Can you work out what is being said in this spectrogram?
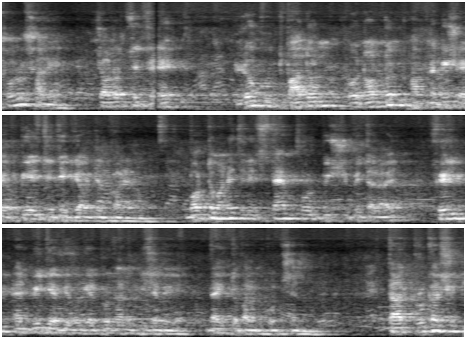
ষোলো সালে চলচ্চিত্রে লোক উৎপাদন ও নন্দন ভাবনা বিষয়ে পিএইচডি ডিগ্রি অর্জন করেন। বর্তমানে তিনি স্ট্যামফোর্ড বিশ্ববিদ্যালয়ে ফিল্ম অ্যান্ড মিডিয়া বিভাগের প্রধান হিসেবে দায়িত্ব পালন করছেন। তার প্রকাশিত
